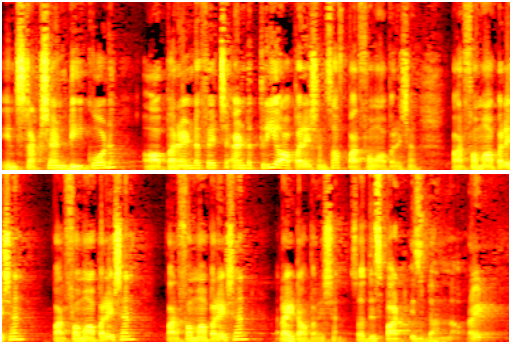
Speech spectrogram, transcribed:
instruction decode operand fetch and three operations of perform operation. Perform operation perform operation perform operation write operation. So this part is done now right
